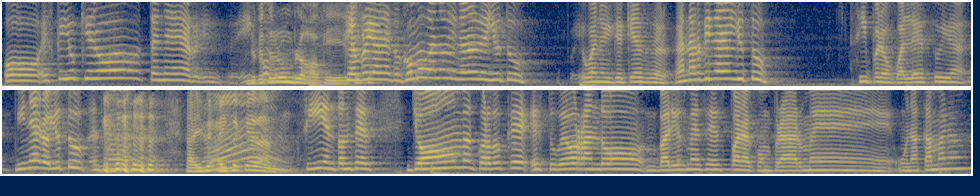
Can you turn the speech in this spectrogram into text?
O es que yo quiero tener. y- Yo quiero tener un blog y- Siempre que, ¿cómo gano dinero de YouTube? Y bueno, ¿y qué quieres hacer? Ganar dinero en YouTube. Sí, pero ¿cuál es tu idea? Dinero, YouTube. Es como, Ahí se- ahí se quedan. Sí, entonces yo me acuerdo que estuve ahorrando varios meses para comprarme una cámara.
